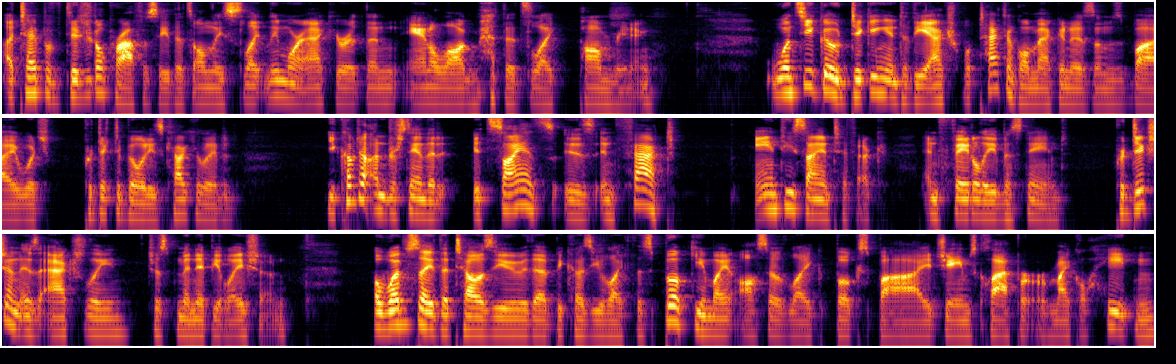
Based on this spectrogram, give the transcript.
A type of digital prophecy that's only slightly more accurate than analog methods like palm reading. Once you go digging into the actual technical mechanisms by which predictability is calculated, you come to understand that its science is, in fact, anti scientific and fatally misnamed. Prediction is actually just manipulation. A website that tells you that because you like this book, you might also like books by James Clapper or Michael Hayden,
